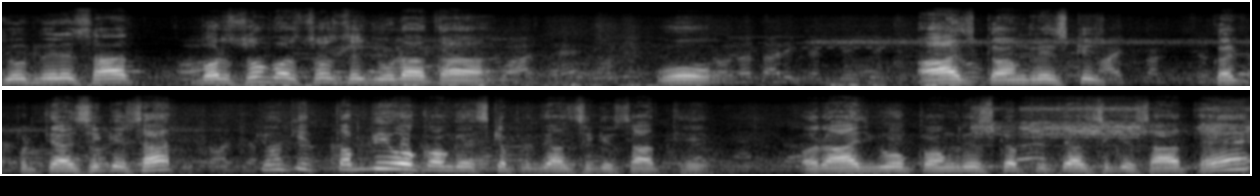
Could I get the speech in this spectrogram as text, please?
जो मेरे साथ वर्षों वर्षों से जुड़ा था, वो आज कांग्रेस के प्रत्याशी के साथ, क्योंकि तब भी वो कांग्रेस के प्रत्याशी के साथ थे। और आज भी वो कांग्रेस के प्रत्याशी के साथ हैं,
